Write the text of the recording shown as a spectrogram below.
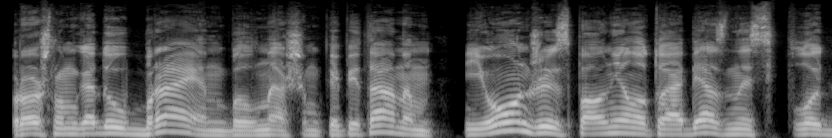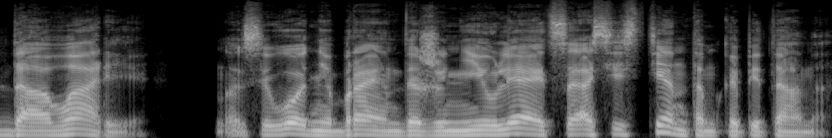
В прошлом году Брайан был нашим капитаном, и он же исполнял эту обязанность вплоть до аварии. Но сегодня Брайан даже не является ассистентом капитана.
